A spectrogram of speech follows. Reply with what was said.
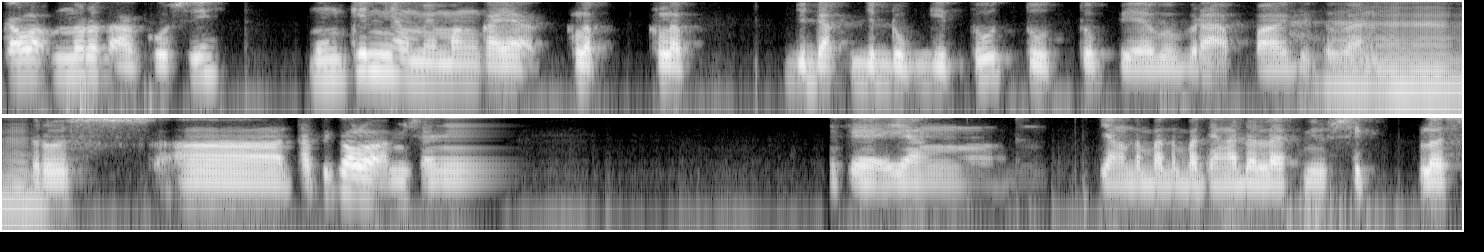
kalau menurut aku sih, mungkin yang memang kayak klub-klub jedak-jeduk gitu tutup ya beberapa gitu kan. Ah, Terus, eh, tapi kalau misalnya kayak yang yang tempat-tempat yang ada live music plus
